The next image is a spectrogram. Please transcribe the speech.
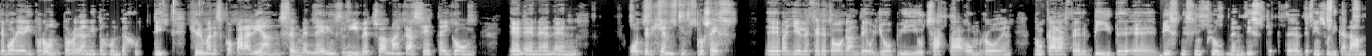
det började i Toronto redan 1970. Hur man skapar allianser med näringslivet så att man kan sätta igång en, en, en, en återhämtningsprocess eh, vad gäller företagande och jobb i utsatta områden. De kallas för BID, eh, Business Improvement District. Eh, det finns olika namn.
